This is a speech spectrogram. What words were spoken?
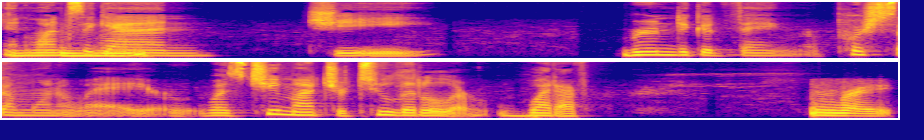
And once mm-hmm. again, she ruined a good thing or pushed someone away or was too much or too little or whatever. Right.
